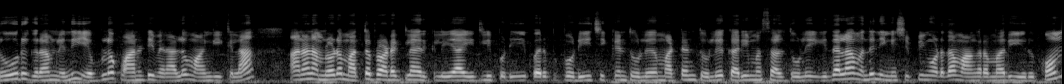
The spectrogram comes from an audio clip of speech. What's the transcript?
நூறு கிராம்லேருந்து எவ்வளோ குவான்டிட்டி வேணாலும் வாங்கிக்கலாம். ஆனால் நம்மளோட மற்ற ப்ராடக்ட்லாம் இருக்கு இல்லையா? இட்லி பொடி பருப்பு பொடி சிக்கன் தூள் மட்டன் தூள் கறி மசால் தூள் இதெல்லாம் வந்து நீங்கள் ஷிப்பிங்கோட தான் வாங்குற மாதிரி இருக்கும் இருக்கும்.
